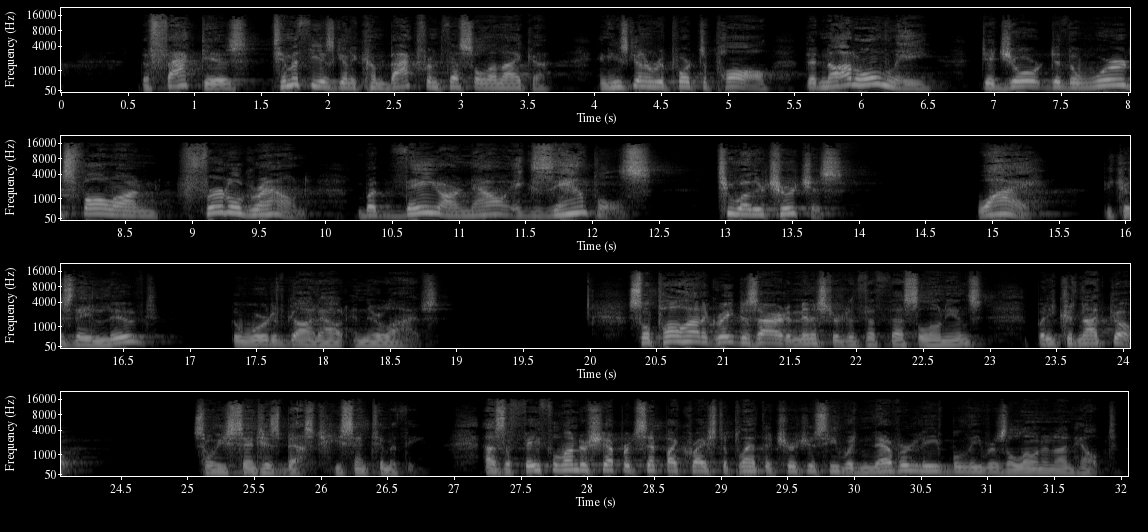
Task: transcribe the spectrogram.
The fact is, Timothy is going to come back from Thessalonica and he's going to report to Paul that not only did your, did the words fall on fertile ground, but they are now examples to other churches. Why? Because they lived the word of God out in their lives. So Paul had a great desire to minister to the Thessalonians, but he could not go. So he sent his best. He sent Timothy. As a faithful under shepherd sent by Christ to plant the churches, he would never leave believers alone and unhelped.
